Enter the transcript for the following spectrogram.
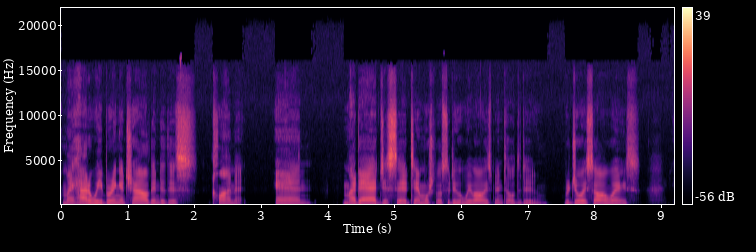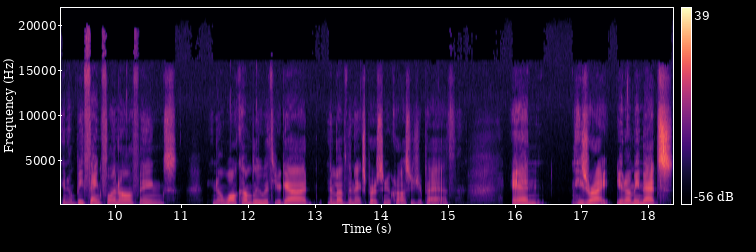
I'm like, how do we bring a child into this climate? And my dad just said, Tim, we're supposed to do what we've always been told to do rejoice always, you know, be thankful in all things, you know, walk humbly with your God and love the next person who crosses your path. And he's right. You know, I mean, that's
